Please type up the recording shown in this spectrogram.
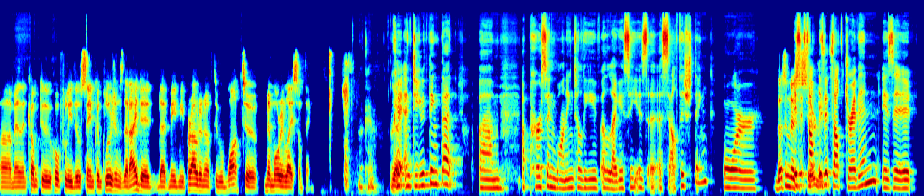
Um, and then come to hopefully those same conclusions that I did that made me proud enough to want to memorialize something. Okay. Okay. Yeah. And do you think that um, a person wanting to leave a legacy is a, a selfish thing, or doesn't necessarily? Is it, self, is it self-driven? Is it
